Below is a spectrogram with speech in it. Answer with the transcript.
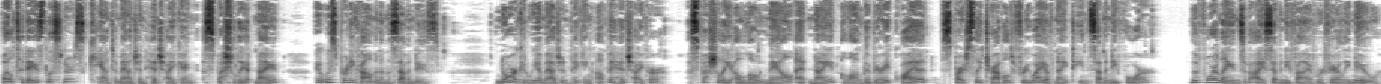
While today's listeners can't imagine hitchhiking, especially at night, it was pretty common in the 70s. Nor can we imagine picking up a hitchhiker especially a lone male at night along the very quiet, sparsely traveled freeway of 1974? The four lanes of I-75 were fairly new,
